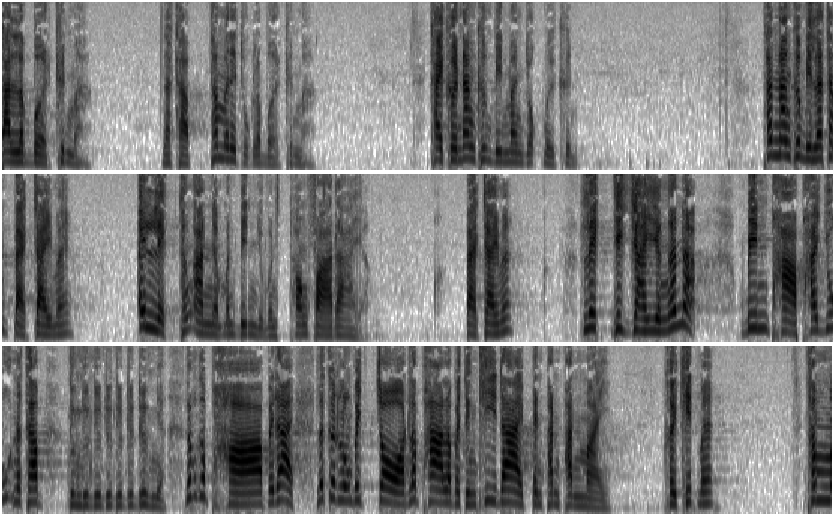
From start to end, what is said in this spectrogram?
การระเบิดขึ้นมานะครับท่านไม่ได้ถูกระเบิดขึ้นมา ใครเคยนั่งเครื่องบินมันยกมือขึ้น ท่านนั่งเครื่องบินแล้วท่านแปลกใจไหมไอ้เหล็กทั้งอันเนี่ยมันบินอยู่บนท้องฟ้าได้อะแปลกใจไหมเหล็กใหญ่ๆอย่างนั้นอะ บินผ่าพายุนะครับดึงดึงดึงดึงดึงดึงเนี่ยแล้วมันก็พาไปได้ แล้วก็ลงไปจอดแล้วพาเราไปถึงที่ได้เป็นพันๆไมล์เคยคิดไหมทำไม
